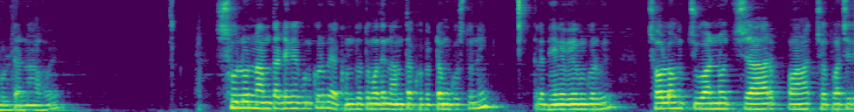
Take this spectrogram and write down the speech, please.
ভুলটা না হয়। ষোলোর ডেকে গুণ করবে, এখন তো তোমাদের নামটা খুব একটা মুখস্থ নেই, তাহলে ভেঙে ভেঙে গুণ করবে। ছ লং চুয়ান্ন, চার, পাঁচ, ছ পাঁচে,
